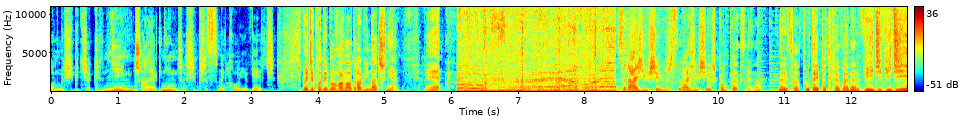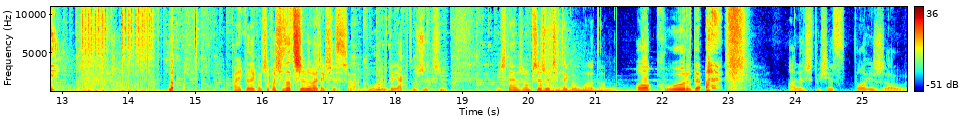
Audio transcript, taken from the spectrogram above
on musi być jak ninja, jak ninja się przysmykuje, wiecie. Czy będzie podejmowana drabina, czy nie? Nie. Zraził się już, zraził się już kompletnie, no. No i co, tutaj pod heavenem, widzi, widzi? No, panie kolego, trzeba się zatrzymywać, jak się strzela. Kurde, jak to rzucił. Myślałem, że on przerzuci tego molotowa. O kurde, Ależ tu się spojrzał.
